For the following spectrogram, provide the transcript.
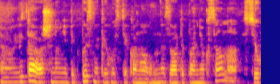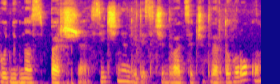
Е, Вітаю вас, шановні підписники, гості каналу. Мене звати пані Оксана. Сьогодні в нас 1 січня 2024 року.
